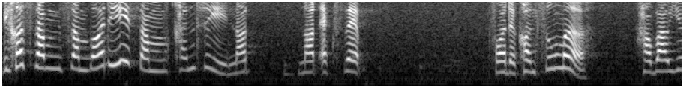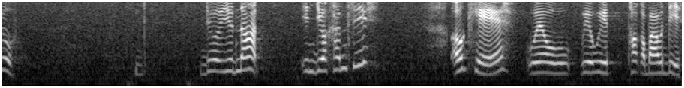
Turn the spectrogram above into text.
Because some somebody some country not not accept for the consumer. How about you? Do you not in your country? Okay, we'll, we will talk about this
